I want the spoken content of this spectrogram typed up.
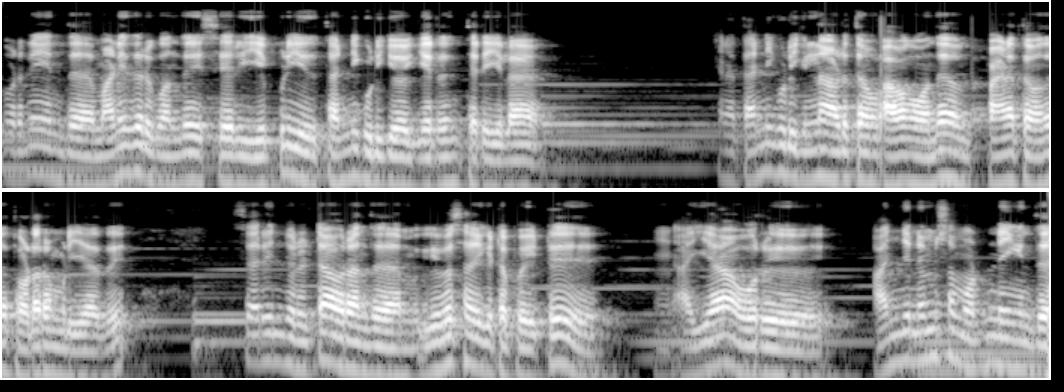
உடனே இந்த மனிதருக்கு வந்து சரி எப்படி இது தண்ணி குடிக்க வைக்கிறதுன்னு தெரியல. ஏன்னா தண்ணி குடிக்கலாம் அடுத்து அவங்க வந்து பயணத்தை வந்து தொடர முடியாது. சரின்னு சொல்லிட்டு அவர் அந்த விவசாயிக்கிட்ட போயிட்டு ஐயா ஒரு அஞ்சு நிமிஷம் மட்டும் நீங்கள் இந்த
